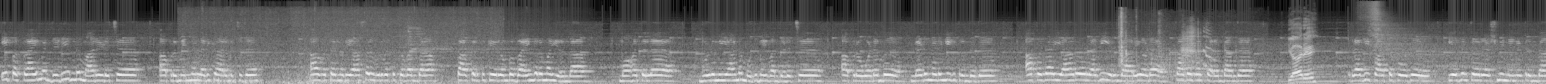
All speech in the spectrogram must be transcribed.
இப்ப கிளைமேட் திடீர்னு மாறிடுச்சு. அப்புறம் மின்னல் அடிக்க ஆரம்பிச்சது. அவ தன்னுடைய அசல் உருவத்துக்கு வந்தா. பார்க்கறதுக்கே ரொம்ப பயங்கரமா இருந்தா. முகத்துல முழுமையான முதுமை வந்துடுச்சு. அப்புறம் உடம்பு நடுநடுங்கிக்கிட்டு இருந்தது. அப்பதான் யாரோ ரவி இருந்த அறையோட கதவை திறந்தாங்க. யாரு? ரவி பார்த்தபோது எதிர்க்க ரஷ்மி நின்னுட்டு இருந்தா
